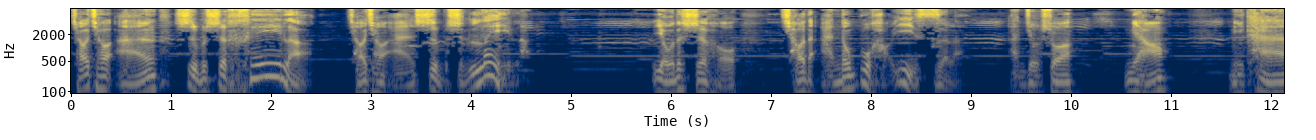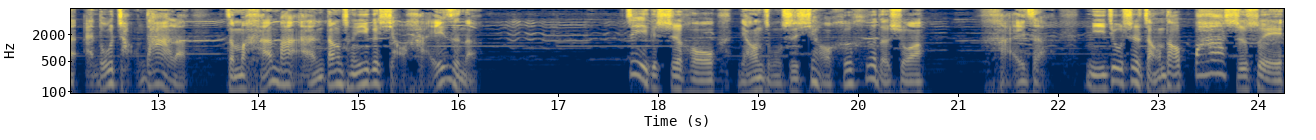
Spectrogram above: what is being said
瞧瞧俺是不是黑了，瞧瞧俺是不是累了。有的时候，瞧得俺都不好意思了，俺就说：“娘，你看俺都长大了，怎么还把俺当成一个小孩子呢？”这个时候，娘总是笑呵呵地说。孩子，你就是长到八十岁，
